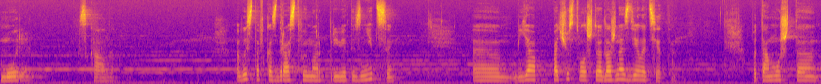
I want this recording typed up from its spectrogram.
море, скалы». Выставка «Здравствуй, Марк, привет из Ниццы». Эм, я почувствовала, что я должна сделать это, потому что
